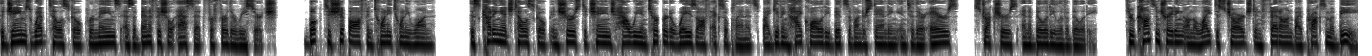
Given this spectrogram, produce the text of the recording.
the James Webb Telescope remains as a beneficial asset for further research. Booked to ship off in 2021, this cutting-edge telescope ensures to change how we interpret a ways-off exoplanets by giving high-quality bits of understanding into their airs, structures, and ability livability. Through concentrating on the light discharged and fed on by Proxima b,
